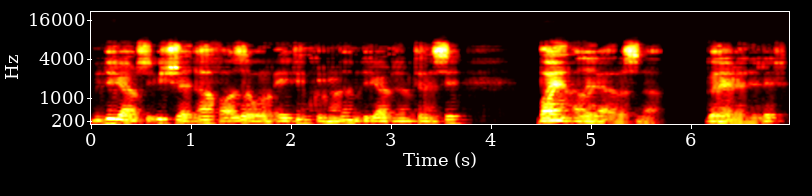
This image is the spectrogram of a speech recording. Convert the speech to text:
müdür yardımcısı 3 ve daha fazla olan eğitim kurumlarında müdür yardımcılarının tanesi bayan adaylar arasında görevlendirilir.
